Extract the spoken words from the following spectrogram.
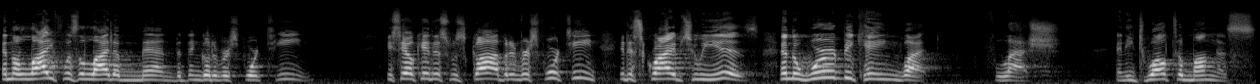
and the life was the light of men. But then go to verse 14. You say, okay, this was God, but in verse 14, it describes who he is. And the Word became what? Flesh. And he dwelt among us.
